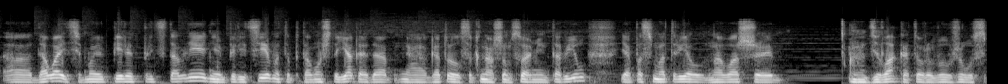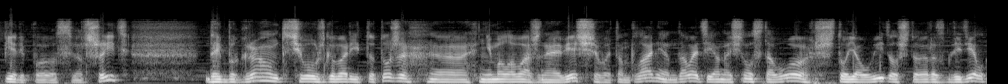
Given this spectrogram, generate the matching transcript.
А, давайте мы перед представлением, перед тем это, потому что я, когда а, готовился к нашему с вами интервью, я посмотрел на ваши дела, которые вы уже успели совершить. Да и бэкграунд, чего уж говорить, то тоже э, немаловажная вещь в этом плане. Давайте я начну с того, что я увидел, что я разглядел.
